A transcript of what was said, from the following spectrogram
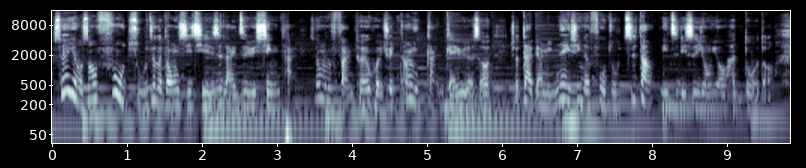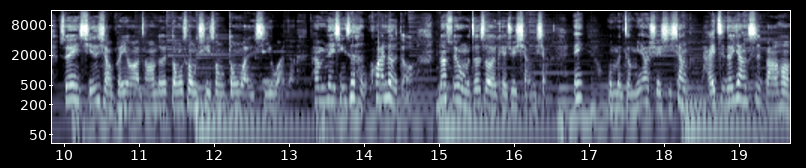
所以有时候富足这个东西其实是来自于心态。所以，我们反推回去，当你敢给予的时候，就代表你内心的富足，知道你自己是拥有很多的哦。所以，其实小朋友啊，常常都会东送西送，东玩西玩啊，他们内心是很快乐的哦。那所以，我们这时候也可以去想一想，诶，我们怎么样学习像孩子的样式吧？哈，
